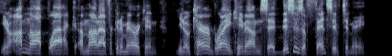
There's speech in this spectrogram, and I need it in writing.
You know, I'm not black. I'm not African American. You know, Karyn Bryant came out and said this is offensive to me.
